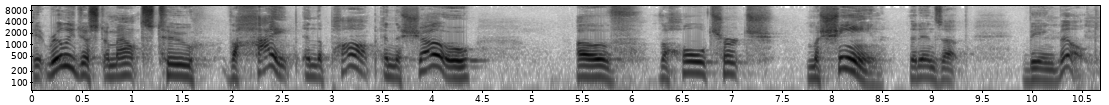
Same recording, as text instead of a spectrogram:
it really just amounts to the hype and the pomp and the show of the whole church machine that ends up being built.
